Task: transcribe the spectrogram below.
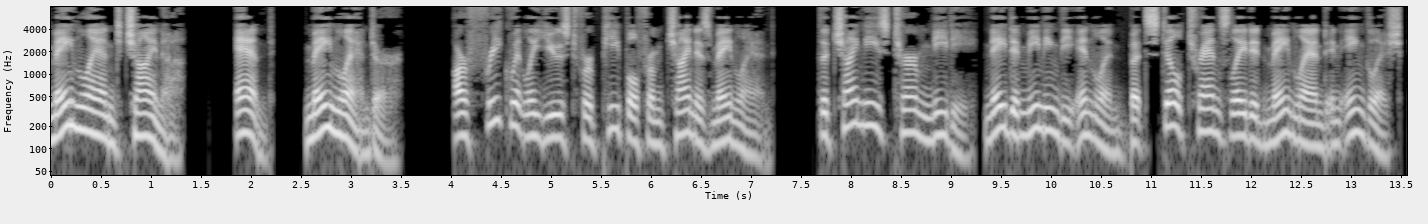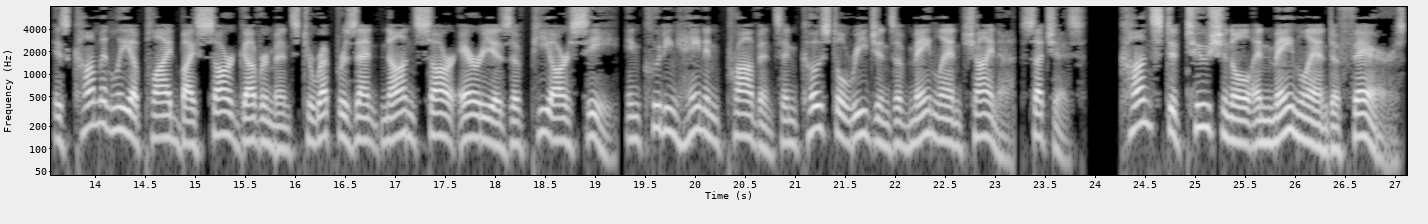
"'mainland China' and "'mainlander' are frequently used for people from China's mainland. The Chinese term needy, nade meaning the inland but still translated mainland in English, is commonly applied by SAR governments to represent non-SAR areas of PRC, including Hainan province and coastal regions of mainland China, such as constitutional and mainland affairs.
